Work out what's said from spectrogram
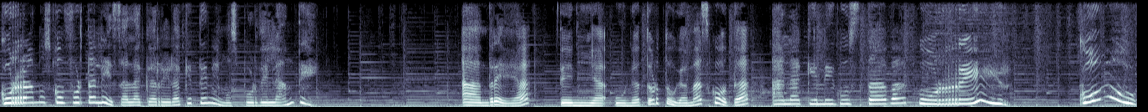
corramos con fortaleza la carrera que tenemos por delante. Andrea tenía una tortuga mascota a la que le gustaba correr. ¿Cómo?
